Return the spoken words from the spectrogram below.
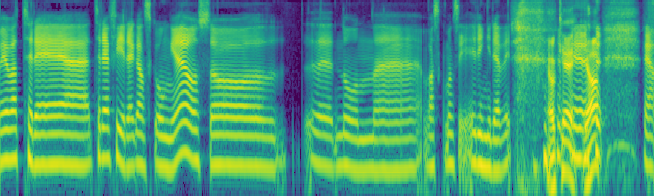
Vi var tre- tre-fire ganske unge, og så eh, noen eh, Hva skal man si? Ringrever. Ok, ja. Ja.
